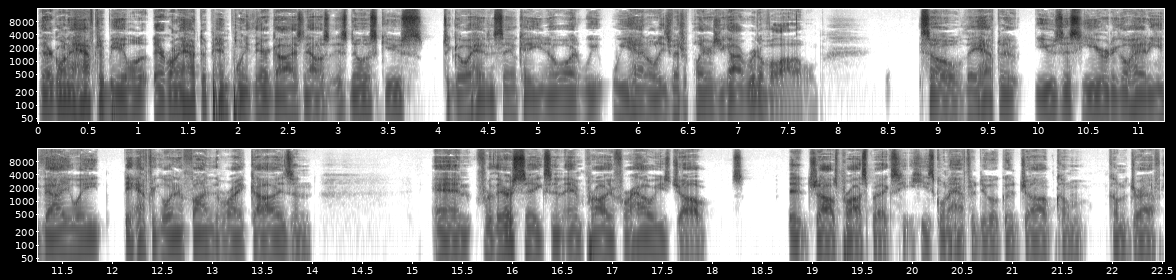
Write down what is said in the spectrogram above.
they're going to have to be able to, they're going to have to pinpoint their guys now. It's, no excuse to go ahead and say, okay, you know what? We, we had all these veteran players. You got rid of a lot of them. So they have to use this year to go ahead and evaluate. They have to go in and find the right guys and and for their sakes and, and probably for Howie's job eh, jobs prospects, he, he's going to have to do a good job come come to draft.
